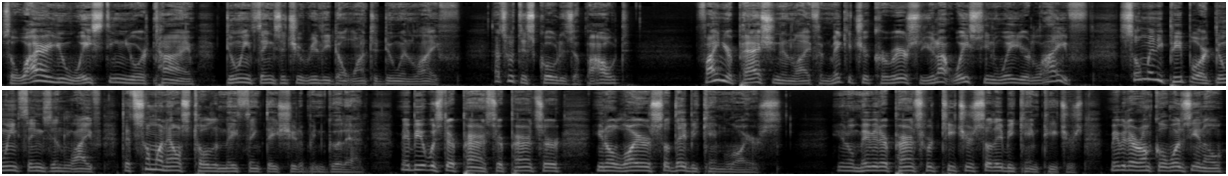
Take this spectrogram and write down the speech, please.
So why are you wasting your time doing things that you really don't want to do in life? That's what this quote is about. Find your passion in life and make it your career so you're not wasting away your life. So many people are doing things in life that someone else told them they think they should have been good at. Maybe it was their parents. Their parents are, you know, lawyers, so they became lawyers. You know, maybe their parents were teachers, so they became teachers. Maybe their uncle was, you know,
